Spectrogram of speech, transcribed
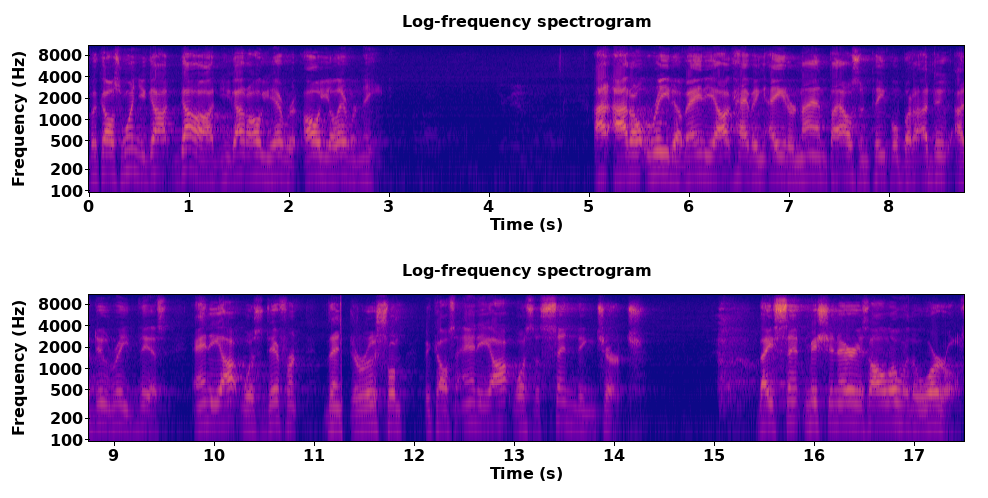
because when you got God, you got all, you ever, all you'll ever need. I, I don't read of Antioch having eight or 9,000 people, but I do, I do read this. Antioch was different than Jerusalem because Antioch was a sending church. They sent missionaries all over the world.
